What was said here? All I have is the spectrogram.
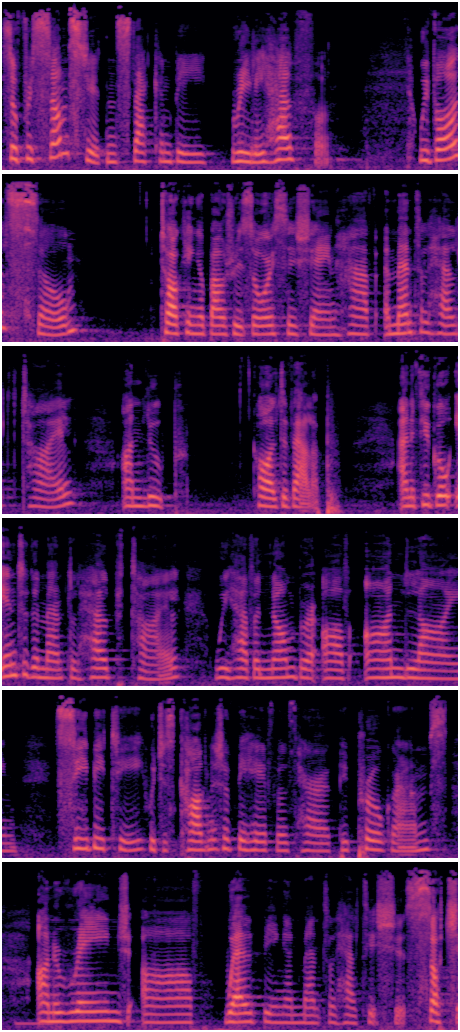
So for some students, that can be really helpful. We've also, talking about resources, Shane, have a mental health tile on Loop called Develop. And if you go into the mental health tile, we have a number of online CBT, which is cognitive behavioral therapy programs, on a range of well-being and mental health issues, such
